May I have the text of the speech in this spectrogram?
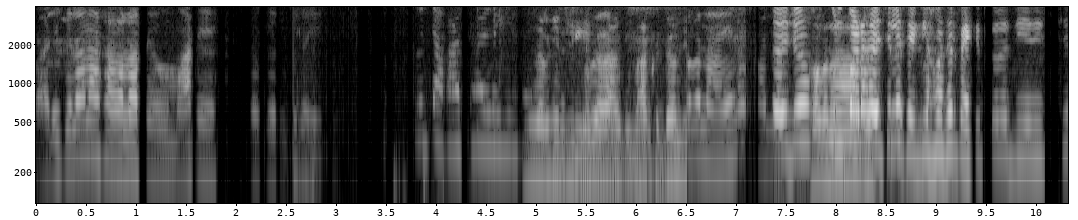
বাড়ি ছিল না সকালতে ও মাঠে। লোকের ঘুরে যেত। হবে না এই না খালি তো এই যে ফুল পাড়া হয়েছিল সেগুলো আমাদের প্যাকেট করে দিয়ে দিচ্ছে।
